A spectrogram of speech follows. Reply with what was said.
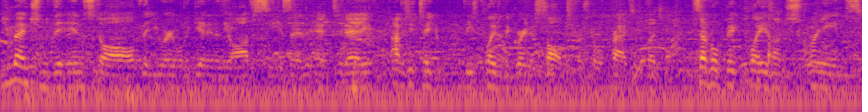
You mentioned the install that you were able to get in the off season, and today, obviously, take these plays with a grain of salt, the first couple of practices, but several big plays on screens.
